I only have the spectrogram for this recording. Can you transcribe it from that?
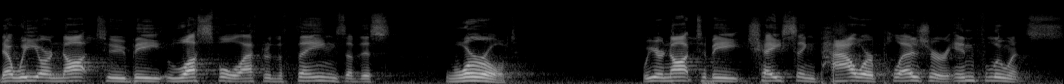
That we are not to be lustful after the things of this world. We are not to be chasing power, pleasure, influence.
